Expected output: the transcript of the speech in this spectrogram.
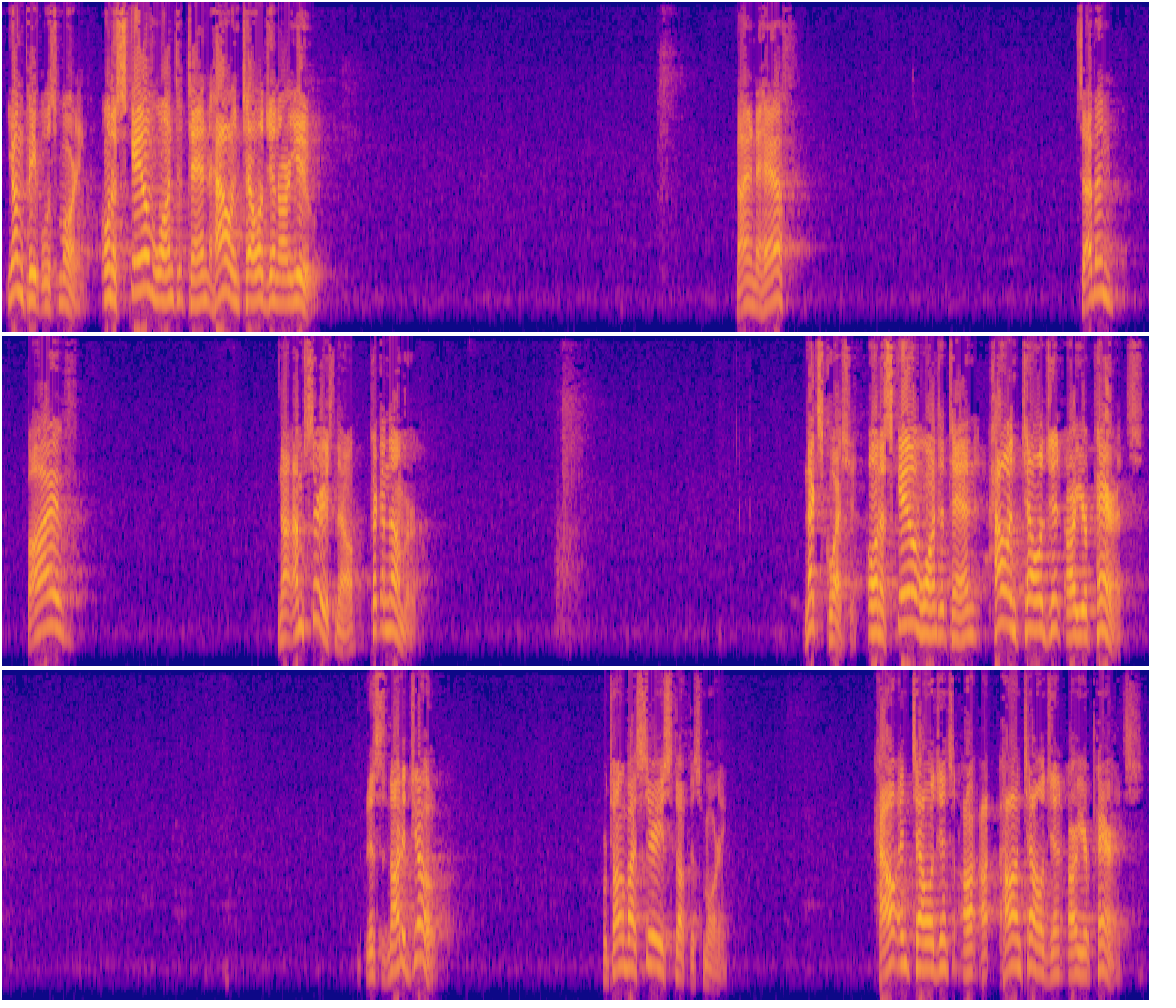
Young people this morning, on a scale of 1 to 10, how intelligent are you? Nine and a half? Seven? Five? Now, I'm serious now. Pick a number. Next question. On a scale of 1 to 10, how intelligent are your parents? This is not a joke. We're talking about serious stuff this morning. How intelligent are, uh, how intelligent are your parents?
